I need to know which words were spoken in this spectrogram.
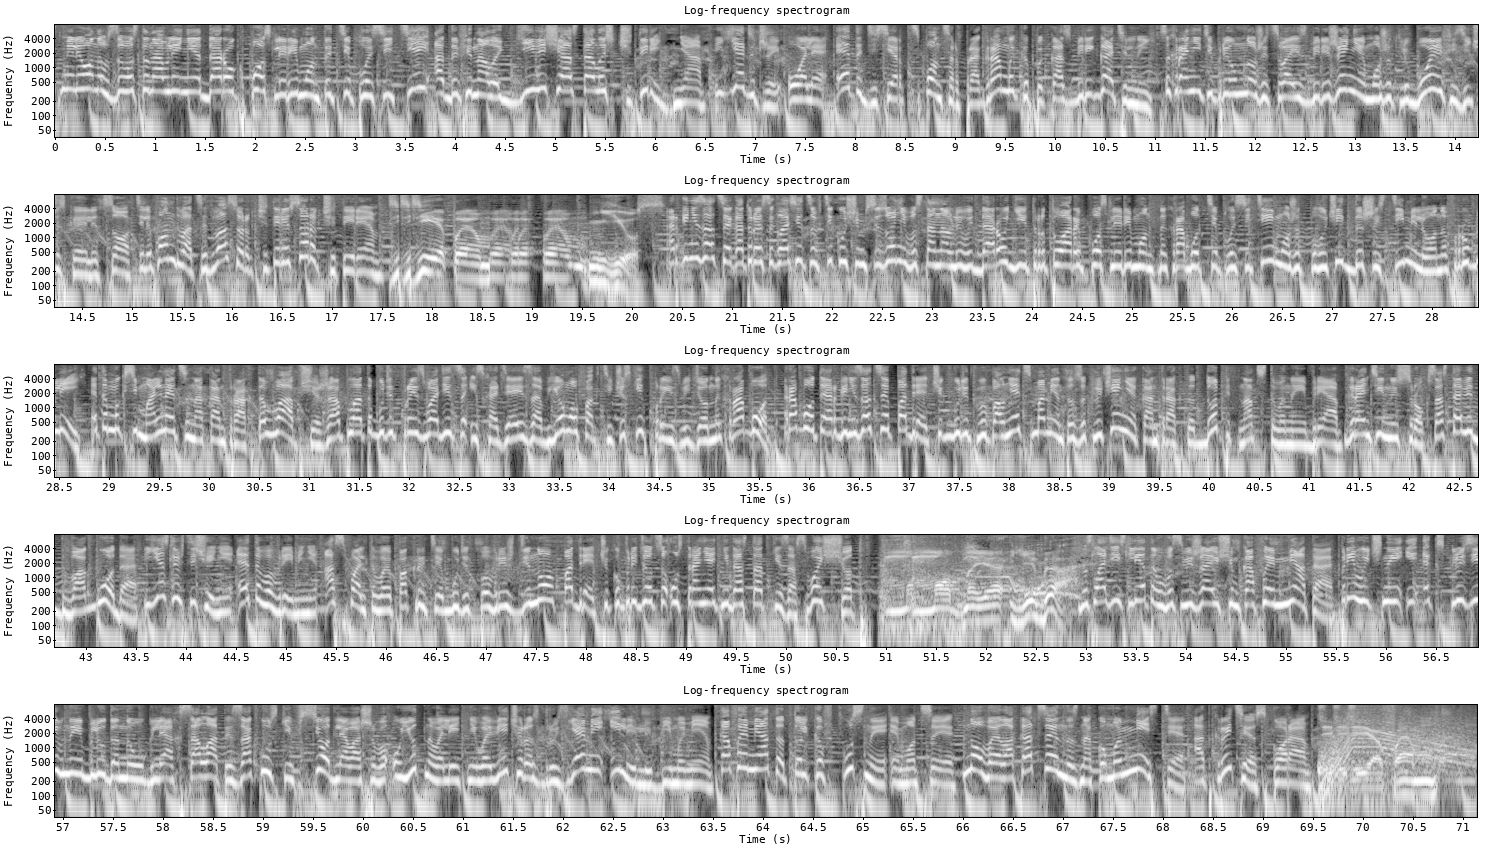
6 миллионов за восстановление дорог после ремонта теплосетей, а до финала Гивища осталось 4 дня. Я диджей Оля. Это десерт, спонсор программы КПК «Сберегательный». Сохранить и приумножить свои сбережения может любое физическое лицо. Телефон 22 44 44. News. Организация, которая согласится в текущем сезоне восстанавливать дороги и тротуары после ремонтных работ теплосетей, может получить до 6 миллионов рублей. Это максимальная цена контракта. Вообще же оплата будет производиться исходя из объема фактических произведенных работ. Работы организация-подрядчик будет выполнять с момента заключения контракта до 15 ноября. Гарантийный срок составит 2 года. Если в течение этого времени асфальтовое покрытие будет повреждено, подрядчику придется устранять недостатки за свой счет. Модная еда. Насладись летом в освежающем кафе «Мята». Привычные и эксклюзивные блюда на углях, салаты, закуски – все для вашего уютного летнего вечера с друзьями или любимыми. Кафе «Мята» – только вкусные эмоции. Новая локация на знакомом месте. Открытие скоро.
